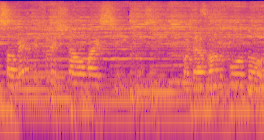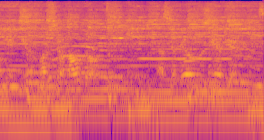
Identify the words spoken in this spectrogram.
Somente flechão mais 5. Estou gravando com o Dolby aqui, acionar o Dolby. Acendeu a luzinha verde.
